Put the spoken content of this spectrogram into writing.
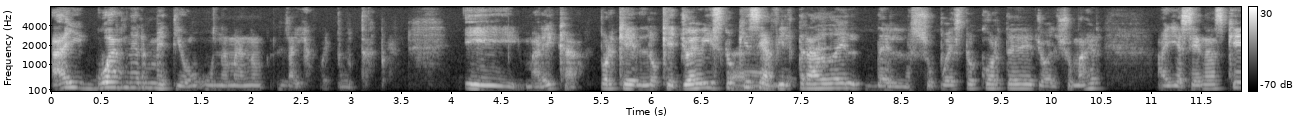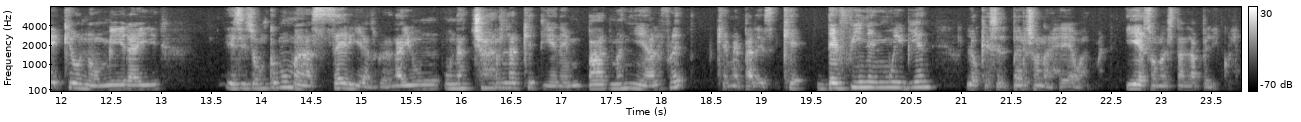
ahí Warner metió una mano, la hijo de puta. Y, marica, porque lo que yo he visto que se ha ah. filtrado del, del supuesto corte de Joel Schumacher, Hay escenas que, que uno mira y, y si son como más serias, güey. Hay un- una charla que tienen Batman y Alfred que me parece que definen muy bien lo que es el personaje de Batman. Y eso no está en la película,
